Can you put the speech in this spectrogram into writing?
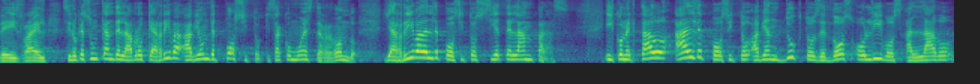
de, Israel, sino que es un candelabro que arriba había un depósito, quizá como este, redondo, y arriba del depósito siete lámparas. Y conectado al depósito habían ductos de dos olivos al lado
